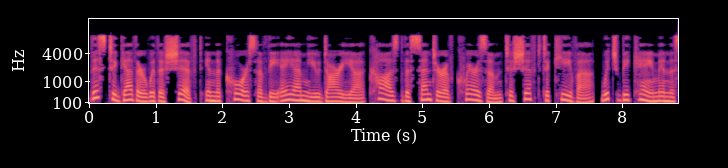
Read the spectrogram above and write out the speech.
This together with a shift in the course of the Amu Darya caused the center of Khwarezm to shift to Khiva, which became in the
